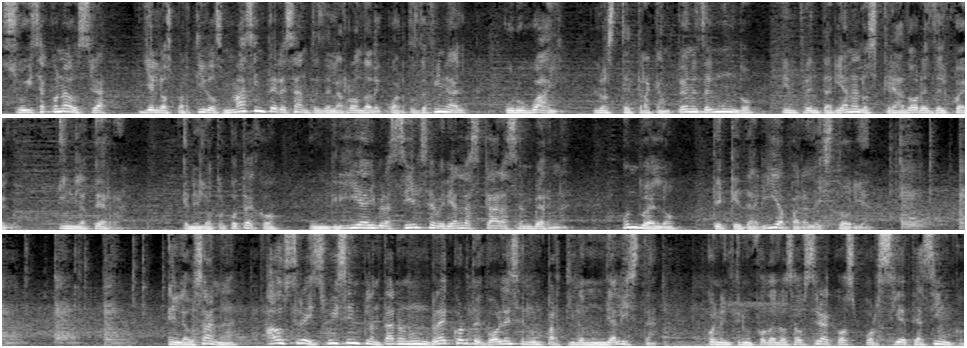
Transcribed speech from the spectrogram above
Suiza con Austria y en los partidos más interesantes de la ronda de cuartos de final, Uruguay, los tetracampeones del mundo, enfrentarían a los creadores del juego, Inglaterra. En el otro cotejo, Hungría y Brasil se verían las caras en Berna, un duelo que quedaría para la historia. En Lausana, Austria y Suiza implantaron un récord de goles en un partido mundialista, con el triunfo de los austriacos por 7 a 5.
